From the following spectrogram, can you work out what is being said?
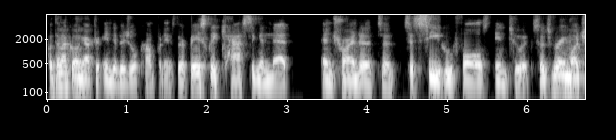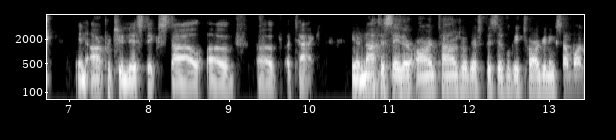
but they're not going after individual companies they're basically casting a net and trying to, to, to see who falls into it. So it's very much an opportunistic style of, of attack. You know, not to say there aren't times where they're specifically targeting someone,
